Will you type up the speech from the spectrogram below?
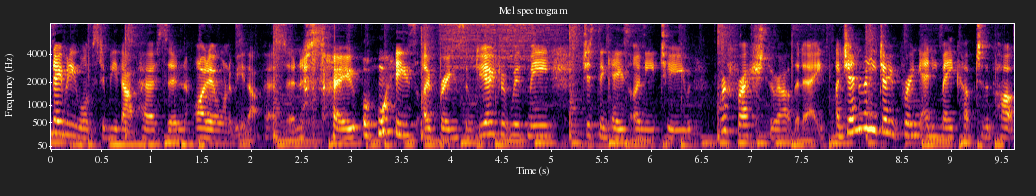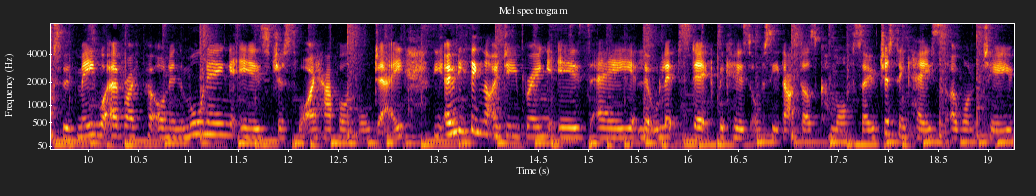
nobody wants to be that person. I don't want to be that person. So always I bring some deodorant with me just in case I need to refresh throughout the day. I generally don't bring any makeup to the parks with me. Whatever I've put on in the morning is just what I have on all day. The only thing that I do bring is a little lipstick because obviously that does come off. So just in case I want to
